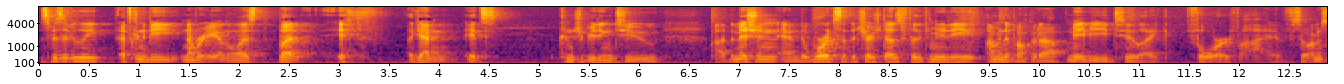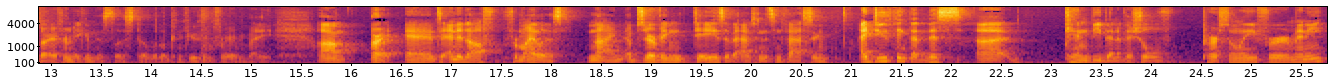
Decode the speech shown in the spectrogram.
specifically, that's going to be number eight on the list. But if, again, it's contributing to uh, the mission and the works that the church does for the community, I'm going to bump it up maybe to like four or five. So I'm sorry for making this list a little confusing for everybody. Um, all right, and to end it off for my list, nine, observing days of abstinence and fasting. I do think that this uh, can be beneficial personally for many.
